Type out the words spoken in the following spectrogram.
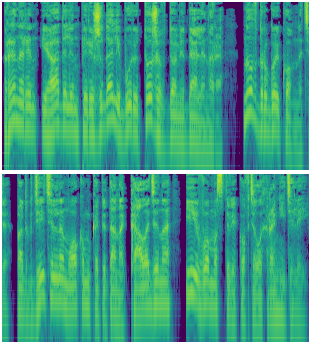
Ренарин и Адалин пережидали бурю тоже в доме Далинора, но в другой комнате, под бдительным оком капитана Каладина и его мостовиков-телохранителей.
